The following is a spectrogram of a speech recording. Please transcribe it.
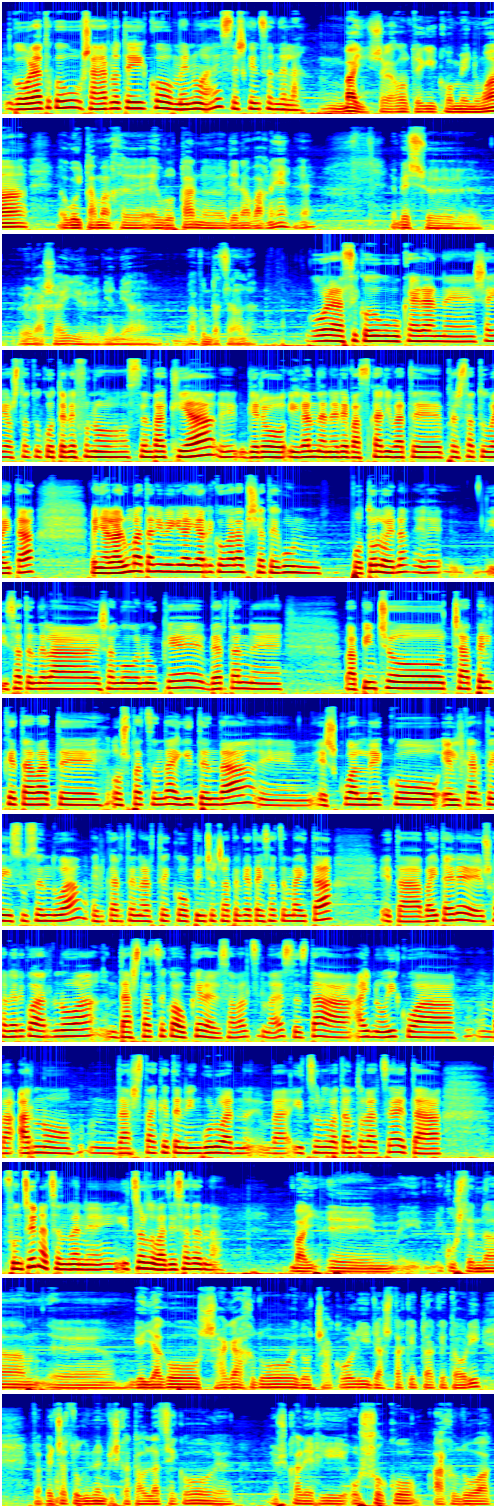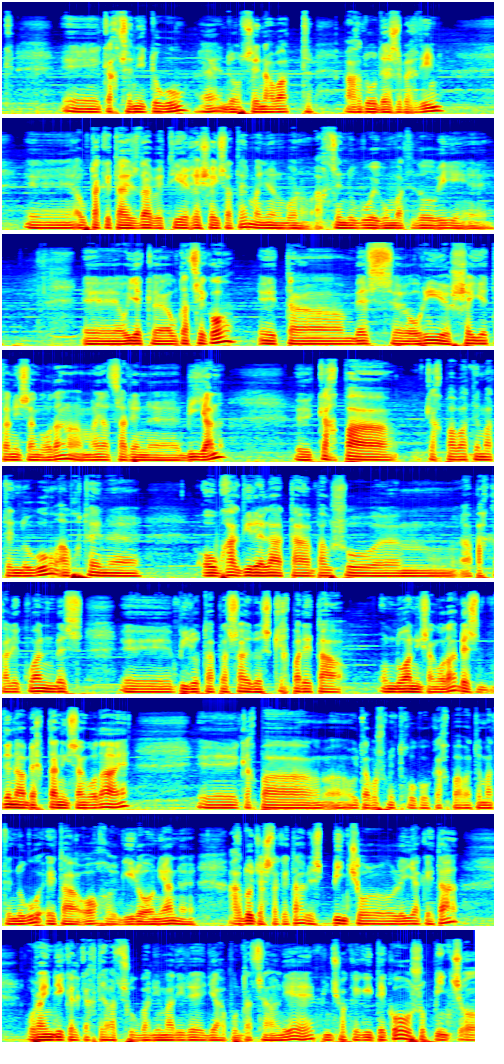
Gogoratuko gu sagarnotegiko menua, ez, eskaintzen dela? Bai, sagarnotegiko menua, goita mar eh, eurotan eh, dena barne, eh? bez, uh, lasai, jendea apuntatzen alda. Gogoraziko dugu bukaeran e, saia ostatuko telefono zenbakia, gero igandean ere bazkari bat prestatu baita, baina larun batari begira jarriko gara pixat egun potoloena, ere izaten dela esango genuke, bertan ba, pintxo txapelketa bat e, ospatzen da, egiten da, e, eskualdeko elkartei zuzendua, elkarten arteko pintxo txapelketa izaten baita, eta baita ere Euskal Herriko arnoa dastatzeko aukera ere zabaltzen da, ez? Ez da hain ohikoa ba, arno dastaketen inguruan ba, itzordu bat antolatzea eta funtzionatzen duen e, itzordu bat izaten da. Bai, e, ikusten da e, gehiago sagardo edo txakoli, jastaketak eta hori, eta pentsatu ginen pixka aldatzeko e, Euskal Herri osoko ardoak e, kartzen ditugu, e, edo zena bat ardo desberdin. E, autaketa ez da beti erresa izaten, baina bueno, hartzen dugu egun bat edo bi e, e, horiek hautatzeko, eta bez hori seietan izango da, maiatzaren e, bian, e, karpa, karpa bat ematen dugu, aurten e, obrak direla eta pauso e, aparkalekoan bez e, pilota plaza edo eskirpareta ondoan izango da, bez dena bertan izango da, eh? E, karpa, oita bos metroko karpa bat ematen dugu, eta hor, giro honean, ardo jastaketa, bez pintxo lehiaketa, oraindik elkarte batzuk bali madire ja apuntatzen aldi, eh? pintxoak egiteko, oso pintxo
